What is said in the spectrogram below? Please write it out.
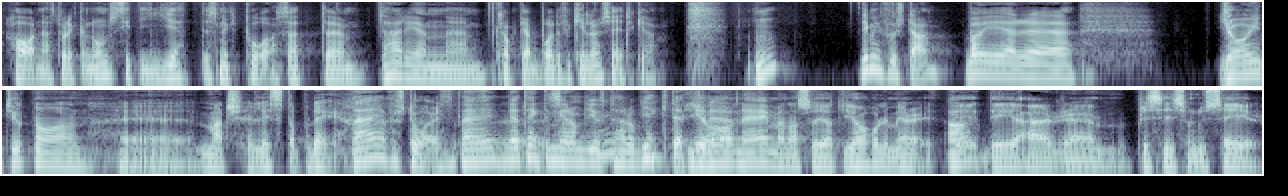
har den här storleken. De sitter jättesnyggt på. Så att, eh, det här är en eh, klocka både för killar och tjejer tycker jag. Mm. Det är min första. Vad är... Eh, Jag har inte gjort någon eh, matchlista på dig. nej, jag förstår. Nej, men jag tänkte mer om det just det här objektet. Är Ja, det, nej, men alltså jag, jag håller med dig. Ja. Det, det är eh, precis som du säger.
